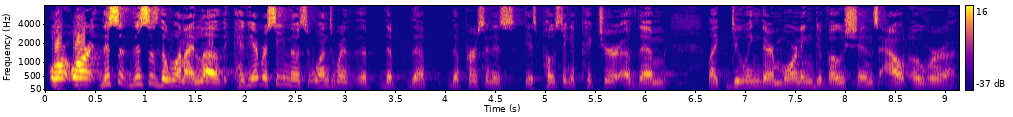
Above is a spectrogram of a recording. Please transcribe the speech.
Or, or this, is, this is the one I love. Have you ever seen those ones where the, the, the, the, person is, is posting a picture of them like doing their morning devotions out over a,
